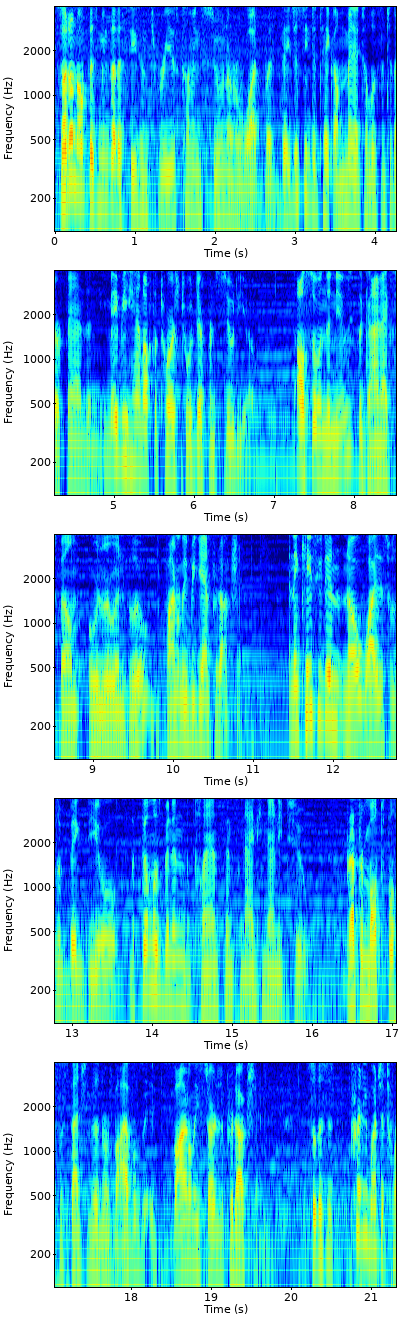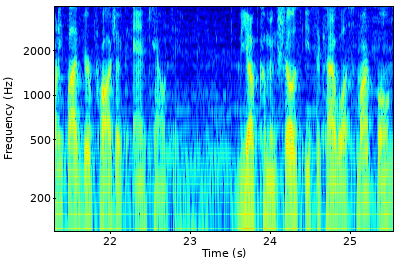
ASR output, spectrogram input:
So I don't know if this means that a season 3 is coming soon or what, but they just need to take a minute to listen to their fans and maybe hand off the torch to a different studio. Also in the news, the Gainax film Uru in Blue finally began production. And in case you didn't know why this was a big deal, the film has been in the plans since 1992, but after multiple suspensions and revivals, it finally started production. So this is pretty much a 25 year project and counting. The upcoming shows Isekai wa Smartphone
